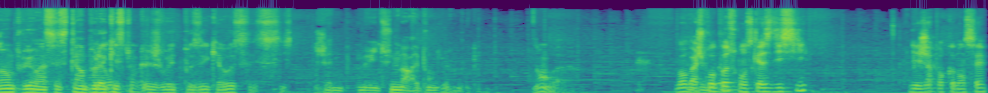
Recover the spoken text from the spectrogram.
Non plus, ouais, c'était un peu la question que je voulais te poser, Chaos. si- Mais tu ne m'as répondu. donc, euh, Non, bah. Bon, bah, je propose qu'on se casse d'ici. Déjà pour commencer.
